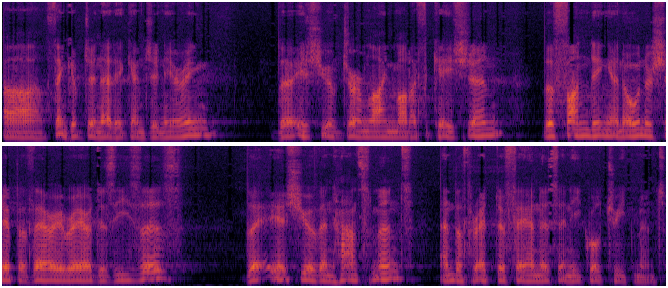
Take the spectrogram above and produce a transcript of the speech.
Uh, think of genetic engineering, the issue of germline modification, the funding and ownership of very rare diseases, the issue of enhancement, and the threat to fairness and equal treatment.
